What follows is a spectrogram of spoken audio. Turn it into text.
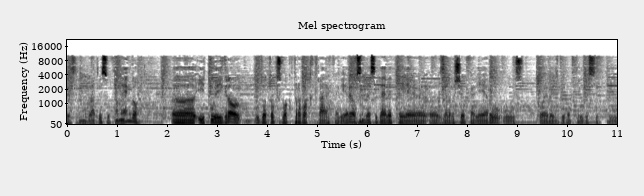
desetima, vratio se u Flamengo uh, i tu je igrao do tog svog prvog kraja karijere, 89. je uh, završio karijeru u, to je već bilo 30 i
